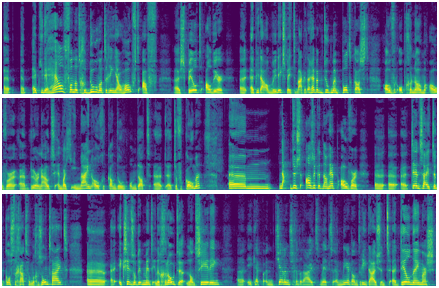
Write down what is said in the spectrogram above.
uh, uh, heb je de helft van dat gedoe wat er in jouw hoofd afspeelt uh, alweer. heb je daar alweer niks mee te maken? Daar heb ik natuurlijk mijn podcast over opgenomen. Over burn-outs. En wat je in mijn ogen kan doen om dat te voorkomen. Um, nou, dus als ik het nou heb over. tenzij het ten koste gaat van mijn gezondheid. ik zit dus op dit moment in een grote lancering. Uh, ik heb een challenge gedraaid met uh, meer dan 3000 uh, deelnemers.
